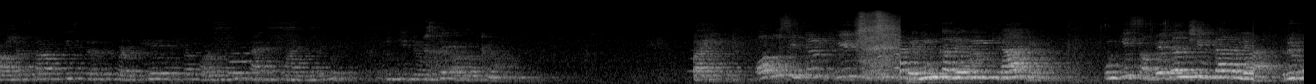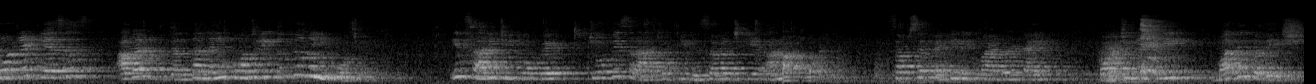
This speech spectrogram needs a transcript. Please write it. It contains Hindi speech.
आवश्यकता किस तरह से पड़ती है इसका पॉलिटिकल साइंस माध्यम से इन चीज़ों से अवगत होना। और उस इंटरव्यू ट्रेनिंग का लेवल क्या है? उनकी संवेदनशीलता का लेवल रिपोर्टेड केसेस अगर जनता नहीं पहुँच रही तो क्यों नहीं पहुँच? रही इन सारी चीज़ों पे 24 राज्यों की रिसर्च के अनुसार सबसे पहली रिक्वायरमेंट आई फॉर्चुनेटली मध्य प्रदेश।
